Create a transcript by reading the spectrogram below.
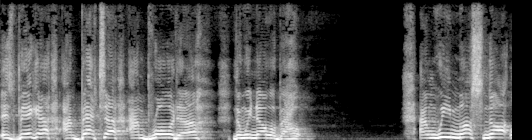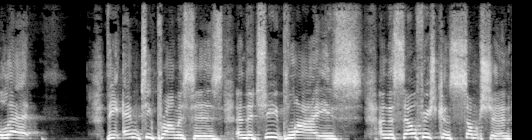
is bigger and better and broader than we know about. And we must not let the empty promises and the cheap lies and the selfish consumption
